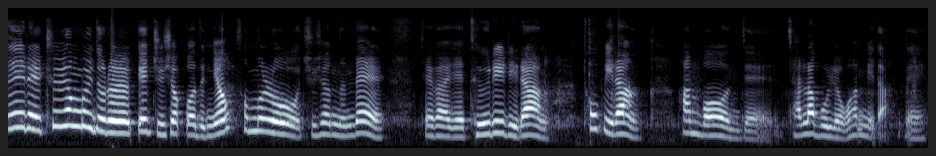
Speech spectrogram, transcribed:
SLA 출력물들을 꽤 주셨거든요. 선물로 주셨는데 제가 이제 드릴이랑 톱이랑 한번 이제 잘라보려고 합니다. 네.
